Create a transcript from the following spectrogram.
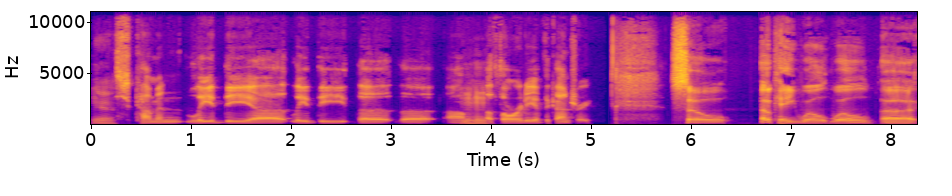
yes. come and lead the uh, lead the the the um, mm-hmm. authority of the country. So okay, we'll we'll uh,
